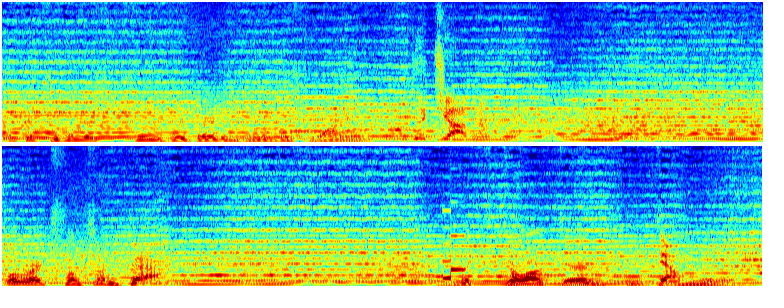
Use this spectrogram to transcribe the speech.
I think Xenoverse 2 is way better than Xenoverse 1. Good job out there. Alright, Trunks, I'm back. Let's go out there and beat down Mira.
